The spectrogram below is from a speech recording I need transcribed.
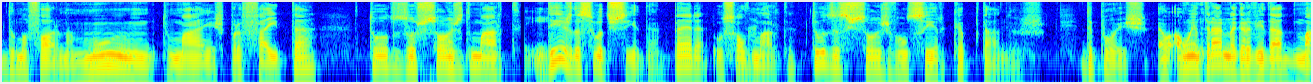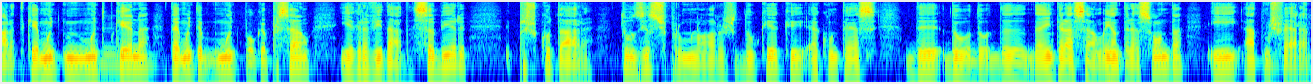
de uma forma muito mais perfeita todos os sons de Marte. Desde a sua descida para o Sol de Marte, todos esses sons vão ser captados. Depois, ao, ao, entrar na gravidade de Marte, que é muito, muito pequena, tem muita, muito pouca pressão, e a gravidade, saber escutar todos esses pormenores do que é que acontece de, do, do, de, da interação entre a sonda e a atmosfera.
